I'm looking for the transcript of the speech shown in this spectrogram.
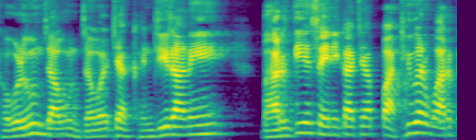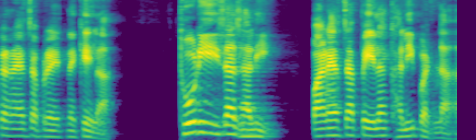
खवळून जाऊन जवळच्या खंजीराने भारतीय सैनिकाच्या पाठीवर वार करण्याचा प्रयत्न केला. थोडी इजा झाली. पाण्याचा पेला खाली पडला.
